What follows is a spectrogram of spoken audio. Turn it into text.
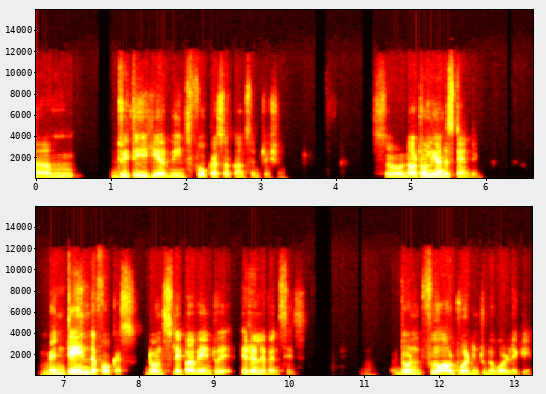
Um, Driti here means focus or concentration. So not only understanding, maintain the focus don't slip away into irrelevancies don't flow outward into the world again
